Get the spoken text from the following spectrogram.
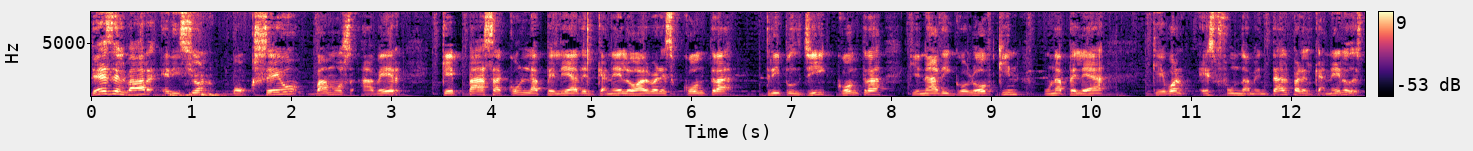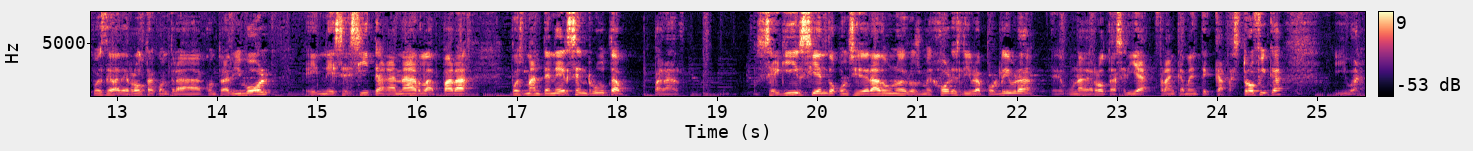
Desde el bar, edición boxeo, vamos a ver qué pasa con la pelea del Canelo Álvarez contra Triple G, contra Gennady Golovkin, una pelea que bueno, es fundamental para el Canelo después de la derrota contra, contra Bivol, eh, necesita ganarla para pues mantenerse en ruta para seguir siendo considerado uno de los mejores libra por libra. Eh, una derrota sería francamente catastrófica. Y bueno,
